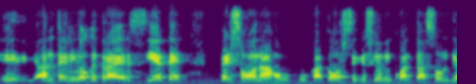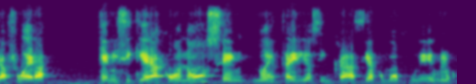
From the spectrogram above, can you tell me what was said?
eh, han tenido que traer siete personas o, catorce, que sé yo ni cuántas son de afuera, que ni siquiera conocen nuestra idiosincrasia como pueblo.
